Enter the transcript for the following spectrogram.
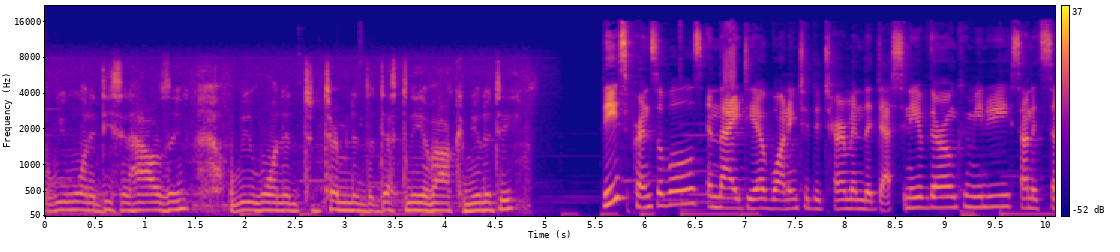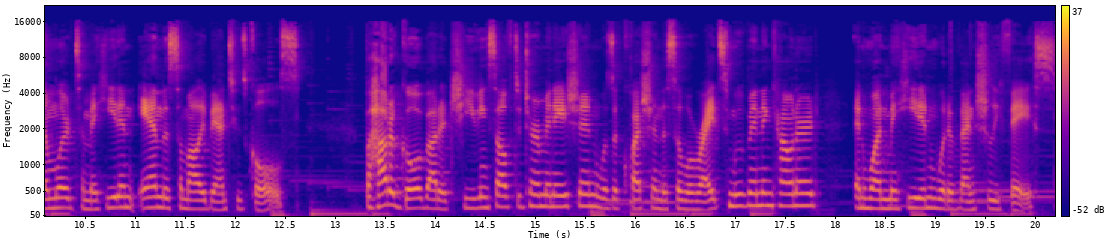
We wanted decent housing. We wanted to determine the destiny of our community. These principles and the idea of wanting to determine the destiny of their own community sounded similar to Muhidin and the Somali Bantu's goals. But how to go about achieving self determination was a question the civil rights movement encountered and one Muhidin would eventually face.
